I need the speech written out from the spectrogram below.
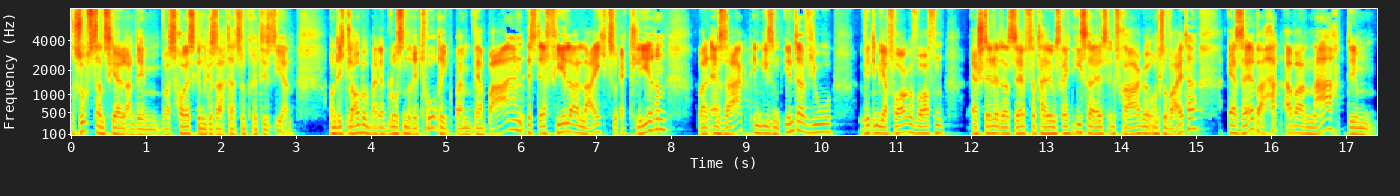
substanziell an dem, was Heusgen gesagt hat, zu kritisieren. Und ich glaube, bei der bloßen Rhetorik, beim Verbalen ist der Fehler leicht zu erklären, weil er sagt in diesem Interview, wird ihm ja vorgeworfen, er stelle das Selbstverteidigungsrecht Israels in Frage und so weiter. Er selber hat aber nach dem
